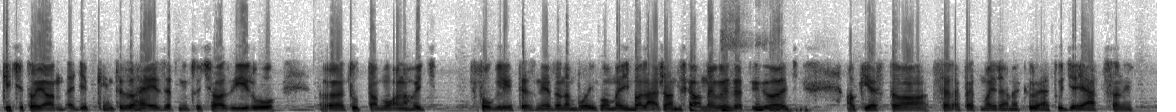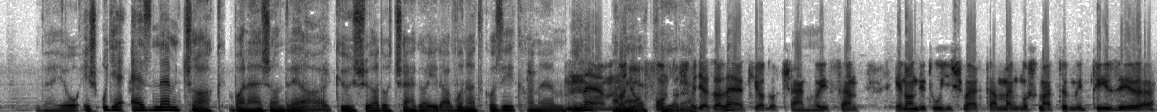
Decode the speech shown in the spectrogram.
kicsit olyan egyébként ez a helyzet, mint hogyha az író uh, tudtam volna, hogy fog létezni ezen a bolygón egy Balázs Andrea nevezetű hölgy, aki ezt a szerepet majd remekül el tudja játszani. De jó, és ugye ez nem csak Balázs Andrea külső adottságaira vonatkozik, hanem Nem, a nagyon lelkére. fontos, hogy ez a lelki adottsága, hiszen én Andit úgy ismertem meg most már több mint tíz éve,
